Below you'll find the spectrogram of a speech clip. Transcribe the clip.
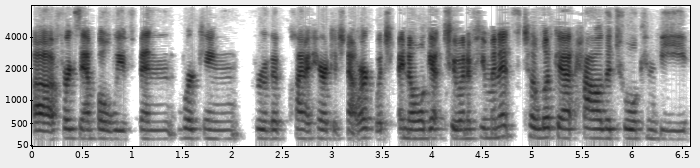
uh, for example, we've been working through the Climate Heritage Network, which I know we'll get to in a few minutes, to look at how the tool can be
